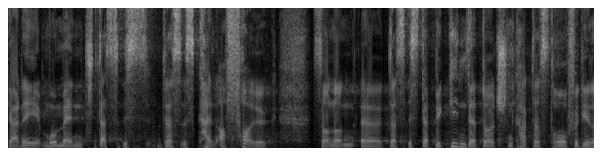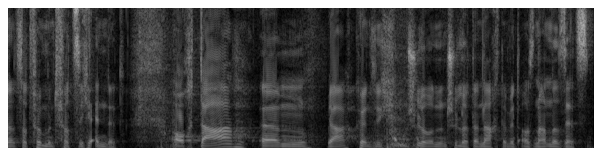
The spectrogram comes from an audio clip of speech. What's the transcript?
ja nee, Moment, das ist, das ist kein Erfolg, sondern äh, das ist der Beginn der deutschen Katastrophe, die 1945 endet. Auch da ähm, ja, können sich Schülerinnen und Schüler danach damit auseinandersetzen.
